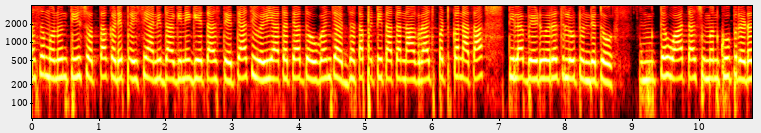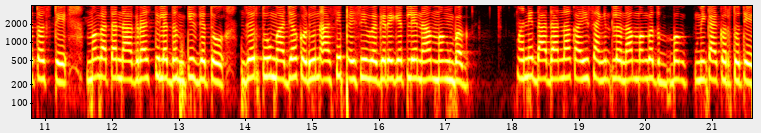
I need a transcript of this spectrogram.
असं म्हणून ती स्वतःकडे पैसे आणि दागिने घेत असते. त्याच वेळी आता त्या दोघांच्या झटापटीत आता नागराज पटकन आता तिला बेडवरच लोटून देतो. तेव्हा आता सुमन खूप रडत असते. मग आता नागराज तिला धमकीच देतो जर तू माझ्याकडून असे पैसे वगैरे घेतले ना मग बघ. आणि दादांना काही सांगितलं ना मगच बघ मी काय करतो ते.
